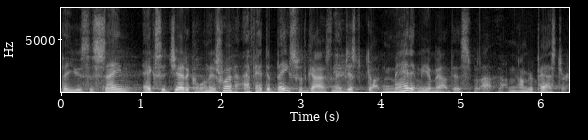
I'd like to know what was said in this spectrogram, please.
they use the same exegetical, and this is why I've, I've had debates with guys, and they've just gotten mad at me about this, but I, I'm your pastor.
